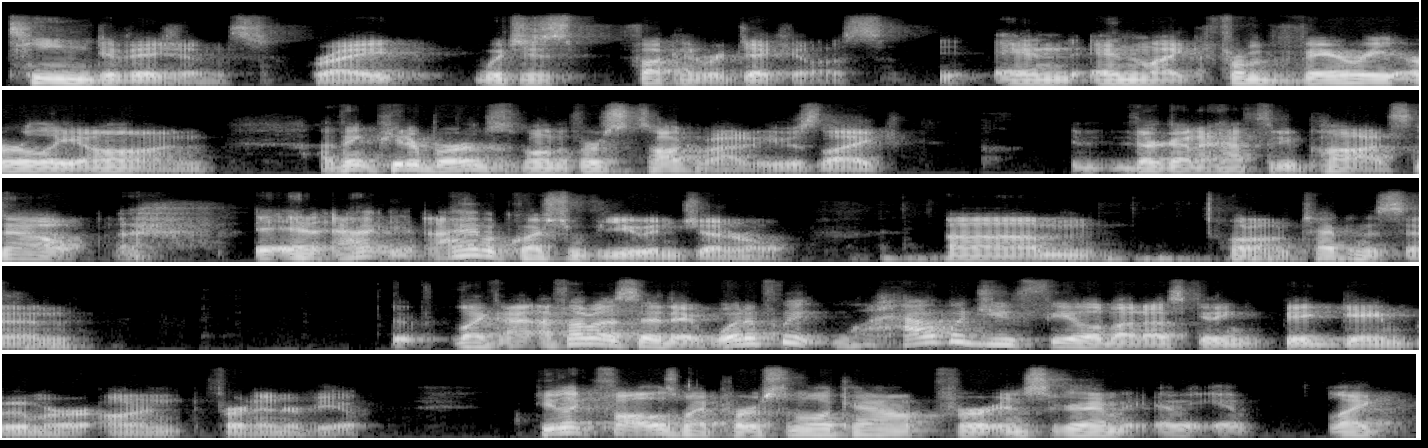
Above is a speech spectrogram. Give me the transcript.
team divisions, right? Which is fucking ridiculous. And and like from very early on, I think Peter Burns was one of the first to talk about it. He was like, they're going to have to do pods now. And I, I have a question for you in general. Um, hold on, I'm typing this in. Like I, I thought about this the other day. What if we? How would you feel about us getting Big Game Boomer on for an interview? He like follows my personal account for Instagram. I mean, like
